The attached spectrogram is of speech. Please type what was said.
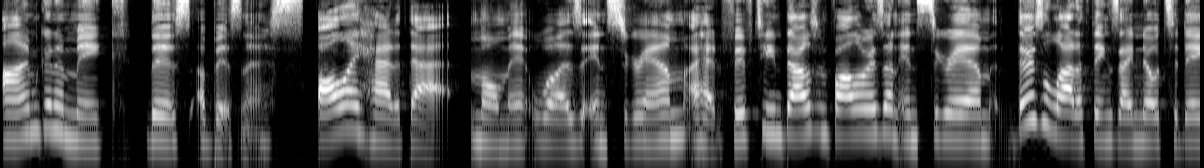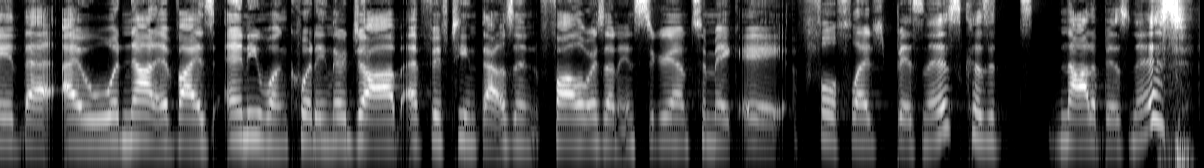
I'm going to make this a business. All I had at that moment was Instagram. I had 15,000 followers on Instagram. There's a lot of things I know today that I would not advise anyone quitting their job at 15,000 followers on Instagram to make a full fledged business because it's not a business.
